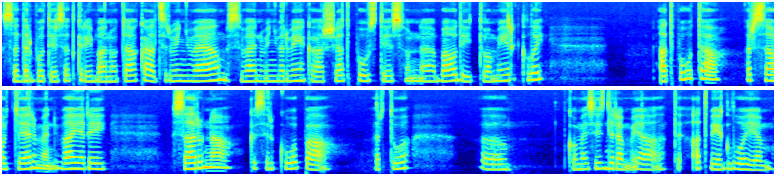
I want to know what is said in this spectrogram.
sadarboties atkarībā no tā, kāds ir viņu vēlmes, vai nu viņi var vienkārši atpūsties un baudīt to mirkli, atpūtā ar savu ķermeni vai arī sarunā, kas ir kopā ar to, ko mēs izdarām, jā, atvieglojam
